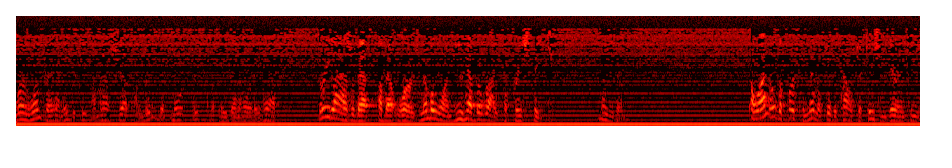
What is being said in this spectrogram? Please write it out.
Learned one thing. I need to keep my mouth shut a little bit more frequently than I already have. Three lies about, about words. Number one, you have the right to free speech. No, you don't. Oh, I know the First Amendment to the Constitution guarantees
